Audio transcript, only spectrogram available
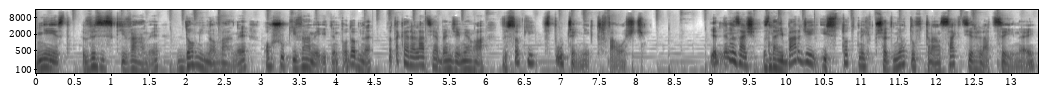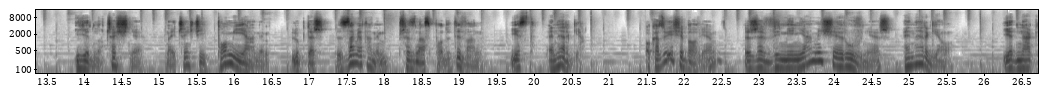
nie jest wyzyskiwany, dominowany, oszukiwany i tym podobne, to taka relacja będzie miała wysoki współczynnik trwałości. Jednym zaś z najbardziej istotnych przedmiotów transakcji relacyjnej i jednocześnie najczęściej pomijanym lub też zamiatanym przez nas pod dywan jest energia. Okazuje się bowiem, że wymieniamy się również energią. Jednak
